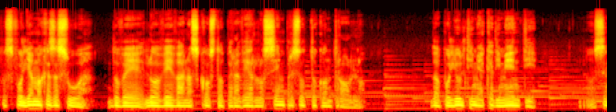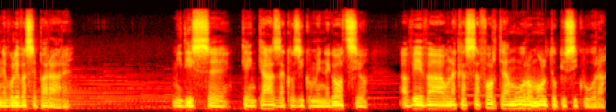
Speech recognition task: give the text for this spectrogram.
Lo sfogliammo a casa sua, dove lo aveva nascosto per averlo sempre sotto controllo. Dopo gli ultimi accadimenti non se ne voleva separare. Mi disse che in casa, così come in negozio, aveva una cassaforte a muro molto più sicura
